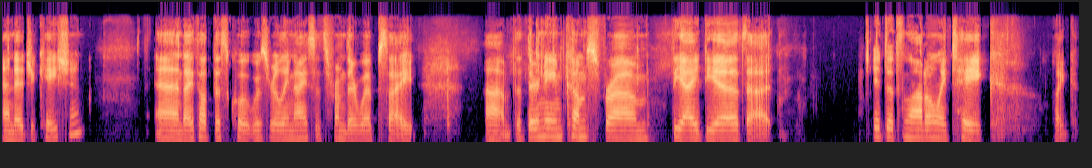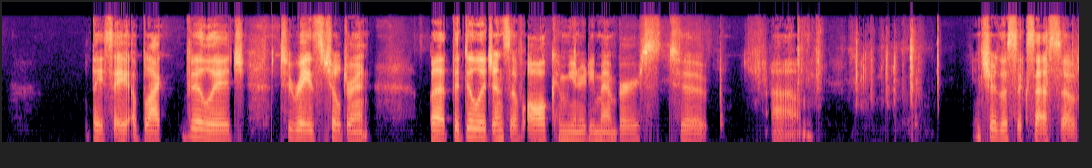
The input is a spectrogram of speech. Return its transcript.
and education. And I thought this quote was really nice. It's from their website, um, that their name comes from the idea that it does not only take, like they say, a Black village to raise children, but the diligence of all community members to um, ensure the success of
